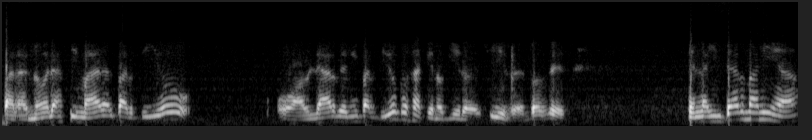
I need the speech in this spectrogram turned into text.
Para no lastimar al partido o hablar de mi partido cosas que no quiero decir. Entonces, en la interna mía,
